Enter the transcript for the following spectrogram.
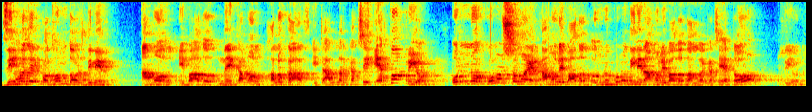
জিলহজের প্রথম দশ দিনের আমল, ইবাদত নেকামল ভালো কাজ, এটা আল্লাহর কাছে এত প্রিয়। অন্য কোন সময়ের আমল, ইবাদত, অন্য কোন দিনের আমল, ইবাদত আল্লাহর কাছে এত প্রিয় না।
